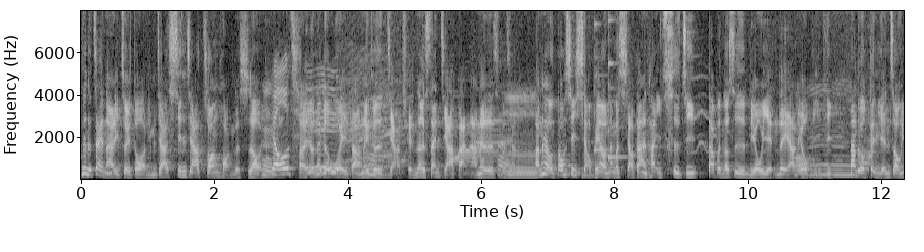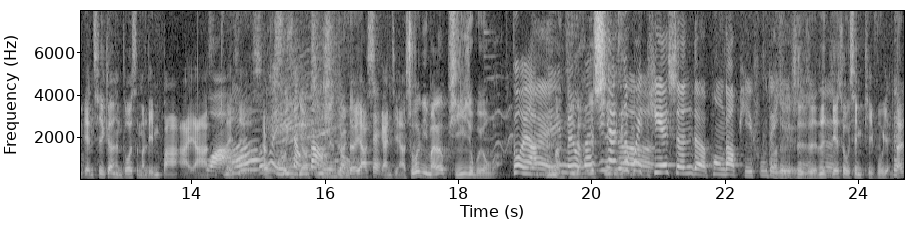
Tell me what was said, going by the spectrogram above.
那个在哪里最多？你们家新家装潢的时候有啊，有那个味道，那个就是甲醛。那个三甲板啊，那个什么啊，那种东西小朋友那么小，当然他一刺激，大部分都是流眼泪啊，流鼻涕。那如果更严重一点，其实跟很多什么淋巴癌啊那些，所以一定要对对，要洗干净啊。除非你买到皮衣就不用吧。对啊，没有，应该是会贴身的，碰到皮肤的衣服。是是，那接触性皮肤炎。但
